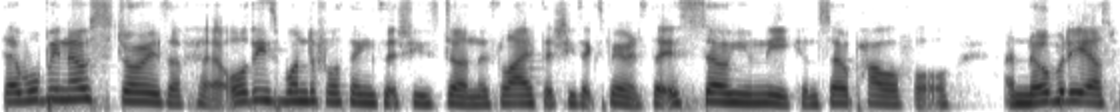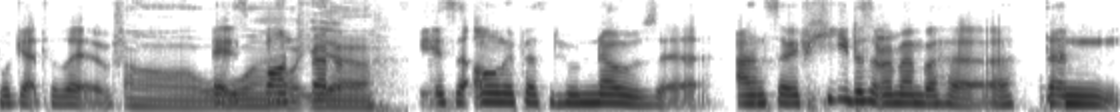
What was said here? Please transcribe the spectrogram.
there will be no stories of her. All these wonderful things that she's done, this life that she's experienced that is so unique and so powerful, and nobody else will get to live. Oh, It's gone forever. He is the only person who knows it. And so if he doesn't remember her, then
